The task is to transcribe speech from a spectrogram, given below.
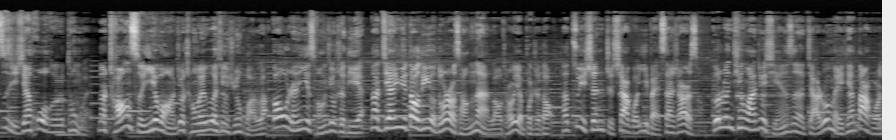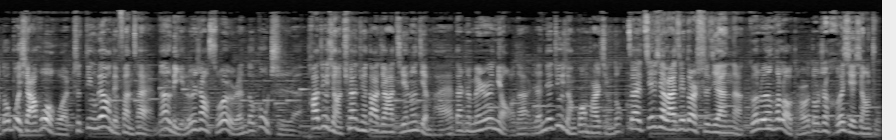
自己先霍霍个痛那长此以往就成为恶性循环了，高人一层就是爹。那监狱到底有多少层呢？老头也不知道，他最深只下过一百三十二层。格伦听完就寻思，假如每天大伙都不瞎霍霍，吃定量的饭菜，那理论上所有人都够吃啊。他就想劝劝大家节能减排，但是没人鸟他，人家就想光盘行动。在接下来这段时间呢，格伦和老头都是和谐相处，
